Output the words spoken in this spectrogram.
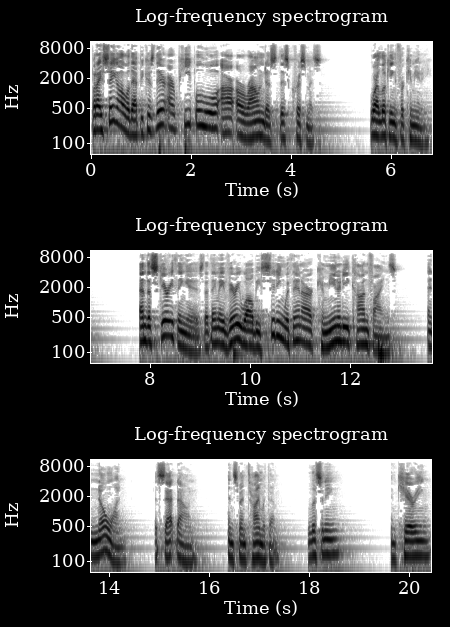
But I say all of that because there are people who are around us this Christmas who are looking for community. And the scary thing is that they may very well be sitting within our community confines and no one has sat down and spent time with them, listening and caring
